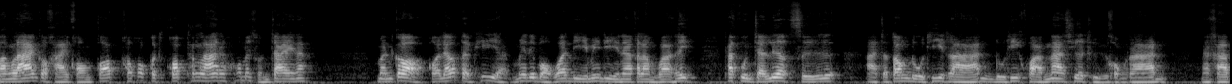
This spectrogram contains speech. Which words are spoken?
บางร้านก็ขายของก๊อปเขาก็ก๊อปทั้งร้านเขาก็ไม่สนใจนะ มันก็ก็แล้วแต่พี่อะไม่ได้บอกว่าดีไม่ดีนะกำลังบอกว่าเฮ้ยถ้าคุณจะเลือกซื้ออาจจะต้องดูที่ร้านดูที่ความน่าเชื่อถือของร้านนะครับ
